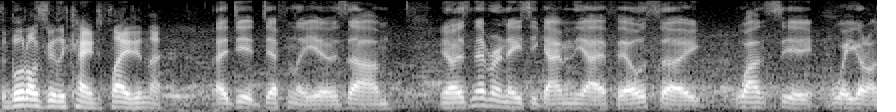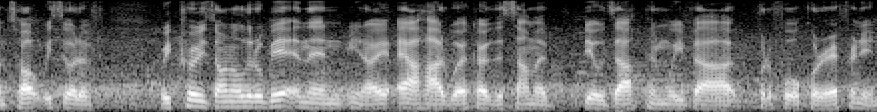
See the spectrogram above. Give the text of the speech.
The Bulldogs really came to play, didn't they? They did definitely. It was, um, you know, it's never an easy game in the AFL. So once we got on top, we sort of we cruised on a little bit, and then you know our hard work over the summer builds up, and we've uh, put a four quarter effort in.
